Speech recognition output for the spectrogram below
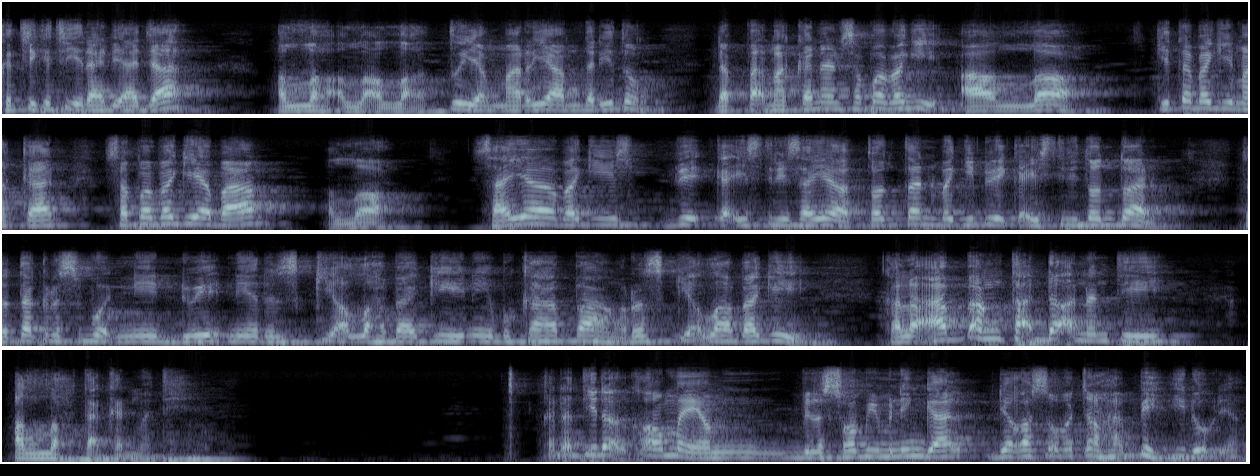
kecil-kecil dah diajar Allah Allah Allah. Tu yang Maryam tadi tu. Dapat makanan siapa bagi? Allah. Kita bagi makan, siapa bagi abang? Allah. Saya bagi duit kat isteri saya, tuan-tuan bagi duit kat isteri tuan-tuan. Tuan-tuan kena sebut ni duit ni rezeki Allah bagi ni bukan abang, rezeki Allah bagi. Kalau abang tak ada nanti Allah takkan mati. Kadang tidak ramai yang bila suami meninggal, dia rasa macam habis hidup dia.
